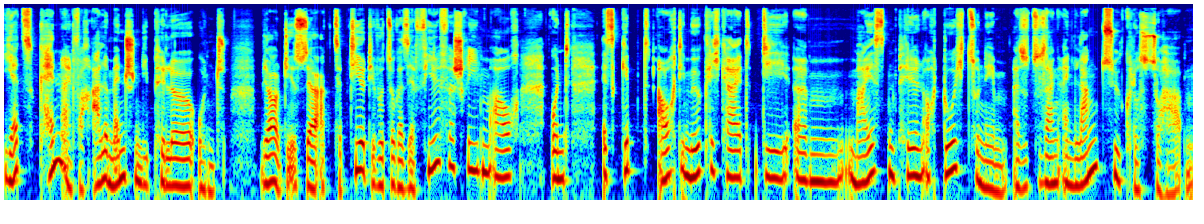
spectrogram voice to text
Jetzt kennen einfach alle Menschen die Pille und ja, die ist sehr akzeptiert, die wird sogar sehr viel verschrieben auch. Und es gibt auch die Möglichkeit, die ähm, meisten Pillen auch durchzunehmen, also sozusagen einen Langzyklus zu haben,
